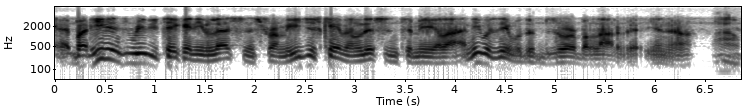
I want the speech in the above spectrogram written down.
Uh, But he didn't really take any lessons from me. He just came and listened to me a lot, and he was able to absorb a lot of it, you know. Wow.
